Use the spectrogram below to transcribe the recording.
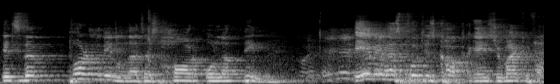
It's the part in the middle that says har ollat din. Emil has put his cock against your microphone.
